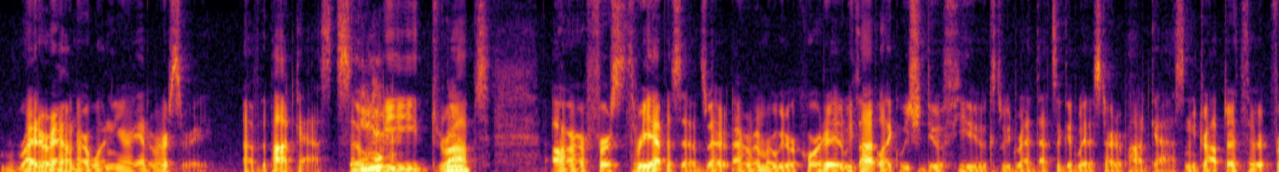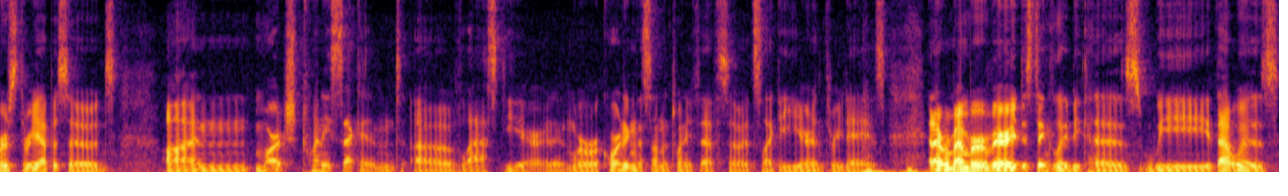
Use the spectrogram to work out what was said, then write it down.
right around our one year anniversary of the podcast. So yeah. we dropped yeah our first three episodes. I, I, remember we recorded. We thought like we should do a few because we'd read that's a good way to start a podcast, and we dropped our th- first three episodes on March 22nd of last year, and we're recording this on the 25th, so it's like a year and three days. And I remember very distinctly because we that was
